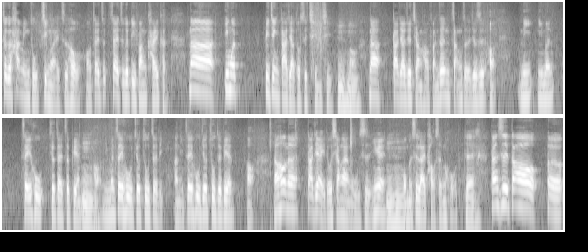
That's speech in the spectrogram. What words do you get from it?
这个汉民族进来之后，哦，在这在这个地方开垦，那因为毕竟大家都是亲戚，嗯哼，那大家就讲好，反正长者就是哦，你你们这一户就在这边，嗯，哦，你们这一户就住这里啊，你这一户就住这边，哦，然后呢，大家也都相安无事，因为我们是来讨生活的，对。但是到呃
